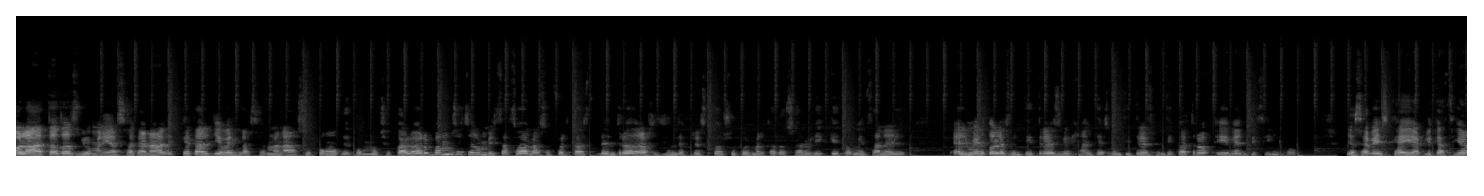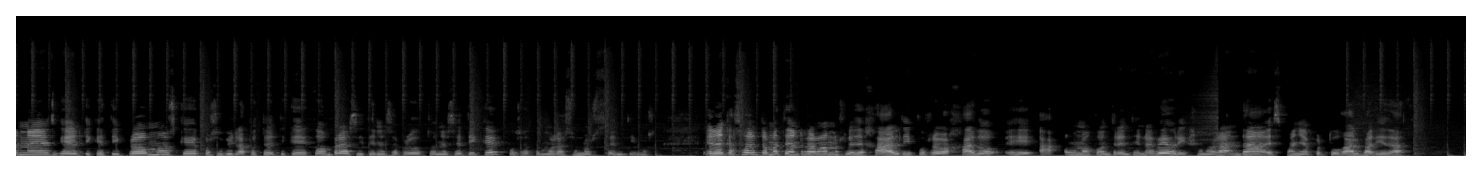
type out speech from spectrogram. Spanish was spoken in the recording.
Hola a todos, bienvenidos al canal. ¿Qué tal lleváis la semana? Supongo que con mucho calor. Vamos a echar un vistazo a las ofertas dentro de la sección de frescos supermercados Aldi que comienzan el, el miércoles 23, vigentes 23, 24 y 25. Ya sabéis que hay aplicaciones, Get, Ticket y Promos, que por subir la foto del ticket de compra, si tienes el producto en ese ticket, pues acumulas unos céntimos. En el caso del tomate en rama nos le deja Aldi pues rebajado eh, a 1,39, origen Holanda, España, Portugal, variedad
